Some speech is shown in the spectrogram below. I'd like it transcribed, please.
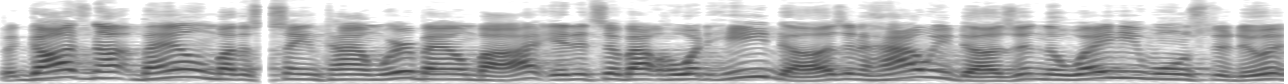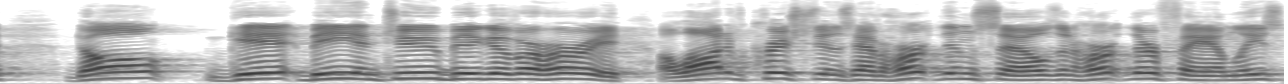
But God's not bound by the same time we're bound by it. It's about what He does and how He does it and the way He wants to do it. Don't get be in too big of a hurry. A lot of Christians have hurt themselves and hurt their families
